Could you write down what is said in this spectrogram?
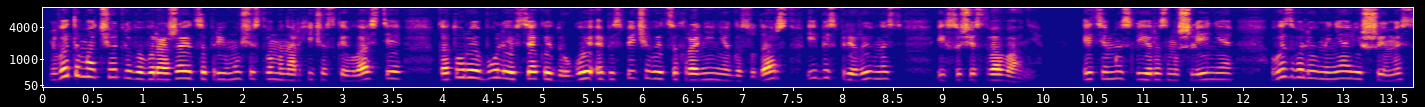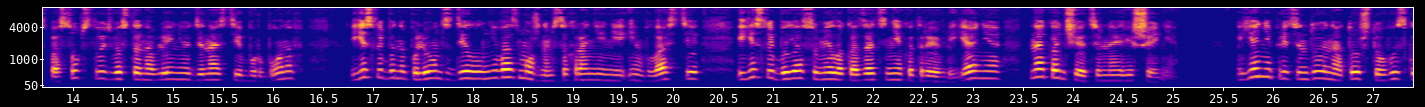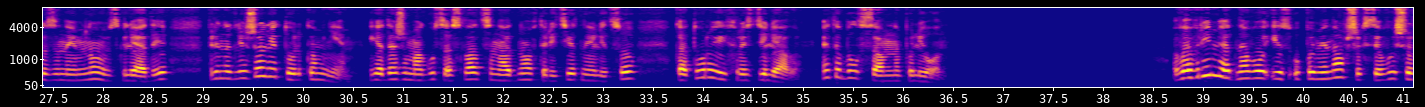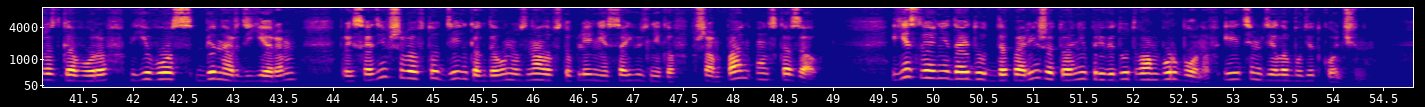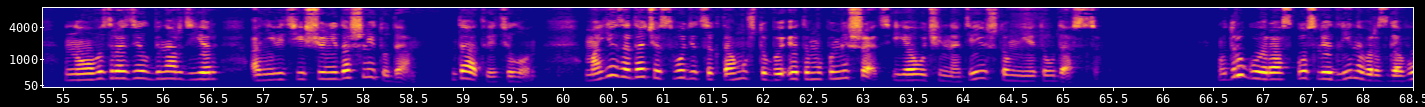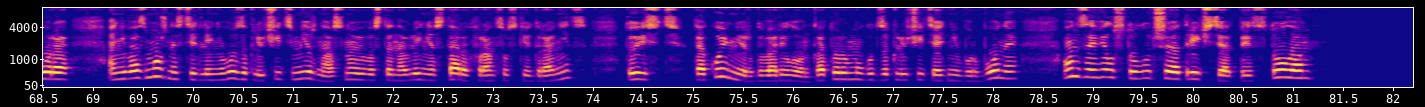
В этом отчетливо выражается преимущество монархической власти, которая более всякой другой обеспечивает сохранение государств и беспрерывность их существования. Эти мысли и размышления вызвали у меня решимость способствовать восстановлению династии Бурбонов Если бы Наполеон сделал невозможным сохранение им власти, и если бы я сумел оказать некоторое влияние на окончательное решение. Я не претендую на то, что высказанные мною взгляды принадлежали только мне. Я даже могу сослаться на одно авторитетное лицо, которое их разделяло. Это был сам Наполеон. Во время одного из упоминавшихся выше разговоров его с Бенардьером, происходившего в тот день, когда он узнал о вступлении союзников в Шампань, он сказал, «Если они дойдут до Парижа, то они приведут вам бурбонов, и этим дело будет кончено». «Но», — возразил Бенардьер, — «они ведь еще не дошли туда». «Да», — ответил он, — «моя задача сводится к тому, чтобы этому помешать, и я очень надеюсь, что мне это удастся». В другой раз, после длинного разговора о невозможности для него заключить мир на основе восстановления старых французских границ, то есть такой мир, говорил он, который могут заключить одни бурбоны, он заявил, что лучше отречься от престола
